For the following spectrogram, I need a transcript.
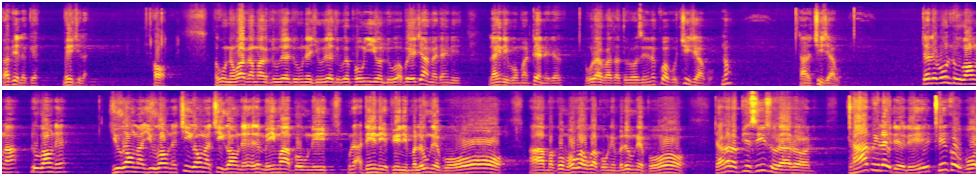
ဘာဖြစ်လဲကဲမေးကြည့်လိုက်ဟောအခုနဝကမလူတဲ့လူနဲ့ယူတဲ့သူပဲဘုန်းကြီးရောလူရောအပေကြမဲ့တိုင်းတွေ လိုင်းတွေပေါ်မှာတက်နေတယ်ဘုရားဘာသာသူတော်စင်နဲ့ကိုယ့်ကိုကြည့်ကြပေါ့နော်ဒါကြည့်ကြပေါ့တယ်လီဖုန်းလူကောင်းလားလူကောင်းတယ်ယူကောင်းလားယူကောင်းတယ်ကြည့်ကောင်းလားကြည့်ကောင်းတယ်အဲ့ဒါမိန်းမပုံနေခုနအတင်းနေအဖြစ်နေမလုံးနဲ့ပေါ့အာမကုတ်မဟုတ်ဟုတ်ကပုံနေမလုံးနဲ့ပေါ့ဒါကတော့ပစ္စည်းဆိုတာတော့ဓာပေးလိုက်တယ်လေထင်းခုတ်ဘော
